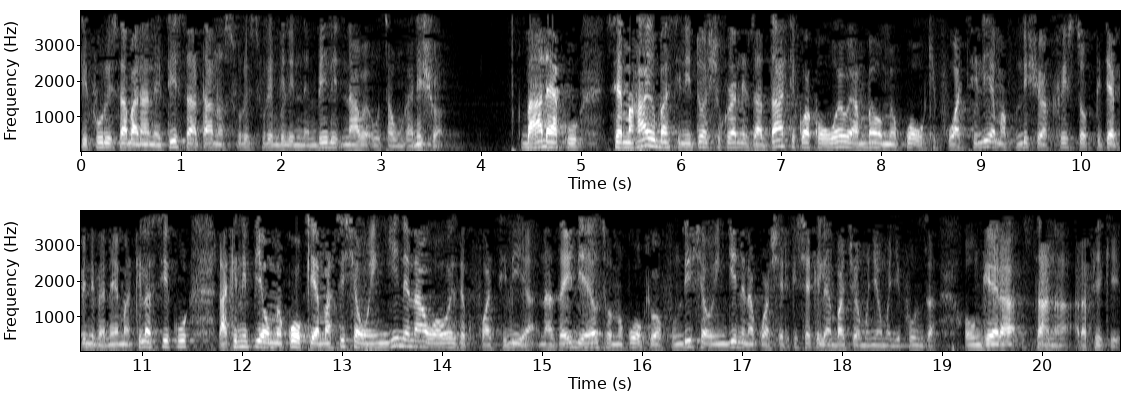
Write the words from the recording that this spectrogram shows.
7895242 nawe utaunganishwa baada ya kusema hayo basi nitoe shukrani za dhati kwako wewe ambao umekuwa ukifuatilia mafundisho ya kristo kupitia vipindi vya neema kila siku lakini pia umekuwa ukihamasisha wengine nao waweze kufuatilia na zaidi ya yote umekuwa ukiwafundisha wengine na kuwashirikisha kile ambacho mwenyewe umejifunza. Ongera sana rafiki.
